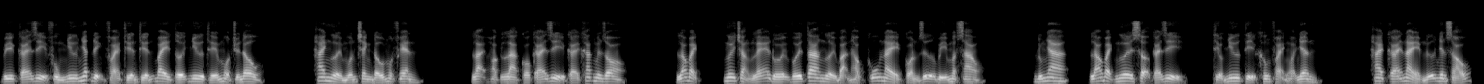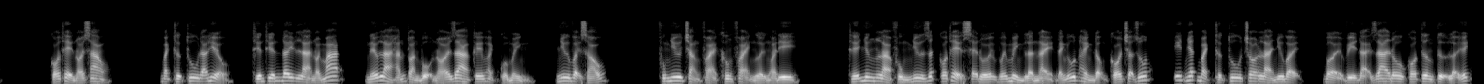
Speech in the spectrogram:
vì cái gì phùng như nhất định phải thiến thiến bay tới như thế một chuyến đâu? Hai người muốn tranh đấu một phen. Lại hoặc là có cái gì cái khác nguyên do? Lão bạch, ngươi chẳng lẽ đối với ta người bạn học cũ này còn giữ bí mật sao? Đúng nha, lão bạch ngươi sợ cái gì? Tiểu như tỷ không phải ngoại nhân. Hai cái này nữ nhân sáu. Có thể nói sao? Bạch thực thu đã hiểu thiến thiến đây là nói mát nếu là hắn toàn bộ nói ra kế hoạch của mình, như vậy sáu, phùng như chẳng phải không phải người ngoài đi. Thế nhưng là phùng như rất có thể sẽ đối với mình lần này đánh út hành động có trợ giúp, ít nhất bạch thực thu cho là như vậy, bởi vì đại gia đô có tương tự lợi ích.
